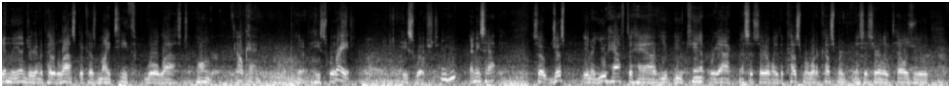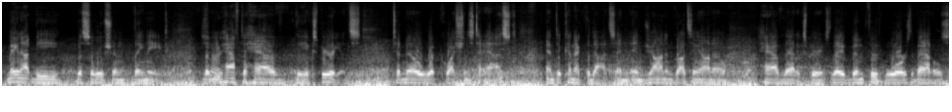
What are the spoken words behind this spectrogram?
in the end, you're going to pay less because my teeth will last longer. Okay. You know, he switched. Right. He switched, Mm-hmm. and he's happy. So just you know, you have to have you, you can't react necessarily The customer. What a customer necessarily tells you may not be the solution they need, but Sure. you have to have the experience to know what questions to ask and to connect the dots. And, and John and Graziano have that experience. They've been through the wars, the battles,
